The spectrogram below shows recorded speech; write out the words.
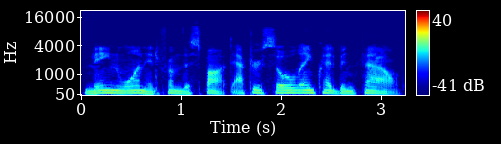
Mane won it from the spot after Solanke had been fouled.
